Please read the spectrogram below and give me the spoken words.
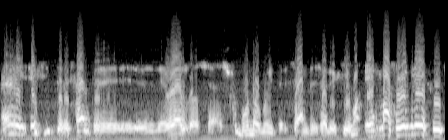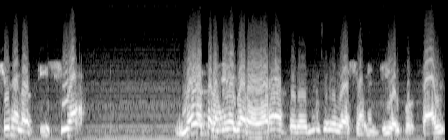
eh, es interesante de, de verlo, o sea, es un mundo muy interesante, ya lo dijimos. Es más, el otro día escuché una noticia, no la terminé de corroborar, pero no creo que haya mentido el portal.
